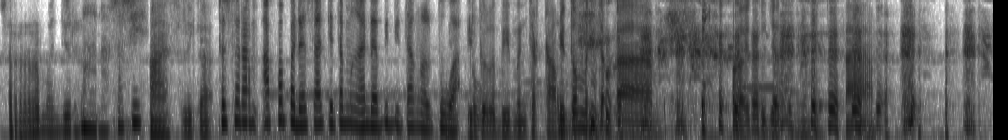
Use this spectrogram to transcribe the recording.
serem anjir. Masa sih? Asli kak. Seseram apa pada saat kita menghadapi di tanggal tua? itu lebih mencekam Itu mencekam. kalau itu jatuhnya mencekam.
